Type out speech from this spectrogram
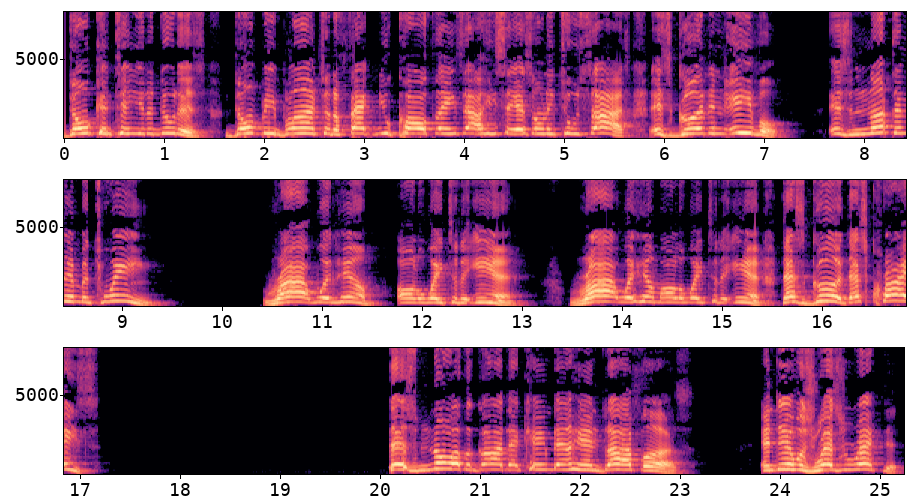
Don't continue to do this. Don't be blind to the fact you call things out. He says only two sides. It's good and evil. It's nothing in between. Ride with him all the way to the end. Ride with him all the way to the end. That's good. That's Christ. There's no other God that came down here and died for us and then was resurrected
